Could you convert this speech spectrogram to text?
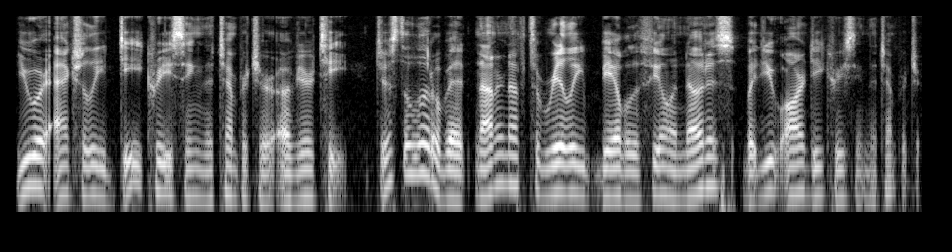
you are actually decreasing the temperature of your tea. Just a little bit, not enough to really be able to feel and notice, but you are decreasing the temperature.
